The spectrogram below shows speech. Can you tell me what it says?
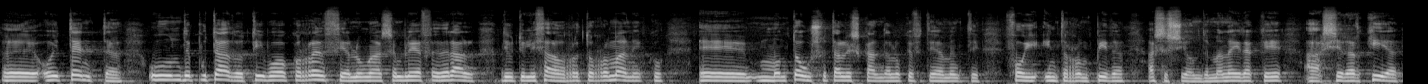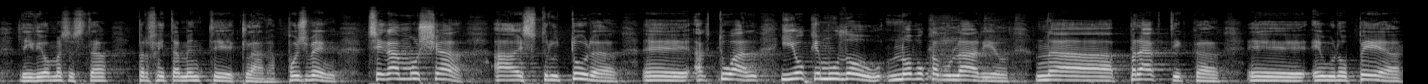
eh, 80, un deputado tivo a ocorrencia nunha Asamblea Federal de utilizar o reto románico, eh, montouse tal escándalo que efectivamente foi interrompida a sesión, de maneira que a xerarquía de idiomas está perfectamente clara. Pois ben, chegamos xa á estrutura eh, actual e o que mudou no vocabulario na práctica eh, europea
